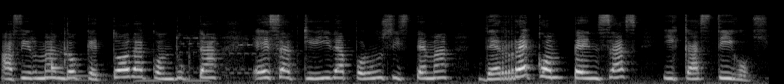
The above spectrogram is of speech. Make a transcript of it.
afirmando que toda conducta es adquirida por un sistema de recompensas y castigos.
